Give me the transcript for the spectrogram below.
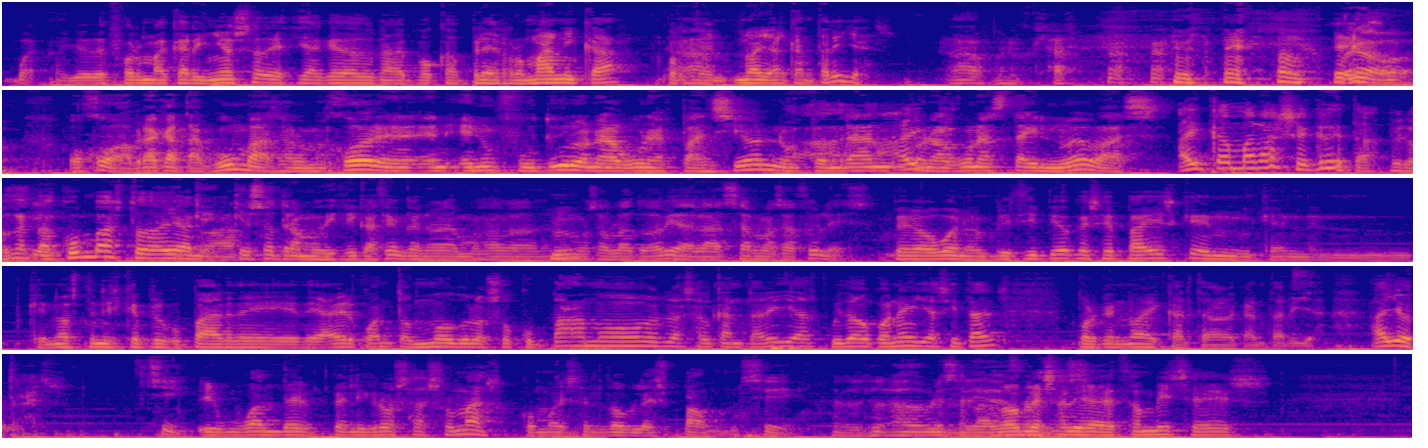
bueno, yo de forma cariñosa decía que era de una época prerrománica, porque Ah. no hay alcantarillas. Ah, bueno, claro. Entonces, Bueno, ojo, habrá catacumbas, a lo mejor en, un futuro, en alguna expansión, nos Ah, pondrán hay con algunas style nuevas. hay cámaras secretas, pero Sí. catacumbas todavía Que, no. que es otra modificación que no hemos hablado, ¿Mm? no hemos hablado todavía, de las armas azules. Pero bueno, en principio que sepáis que, en- que, en- que no os tenéis que preocupar de, de a ver cuántos módulos ocupamos, las alcantarillas, cuidado con ellas y tal, porque no hay carta de alcantarilla. Hay otras, Sí, igual de peligrosas o más, como es el doble spawn. sí, la doble salida. La de doble zombies. salida de zombies es...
